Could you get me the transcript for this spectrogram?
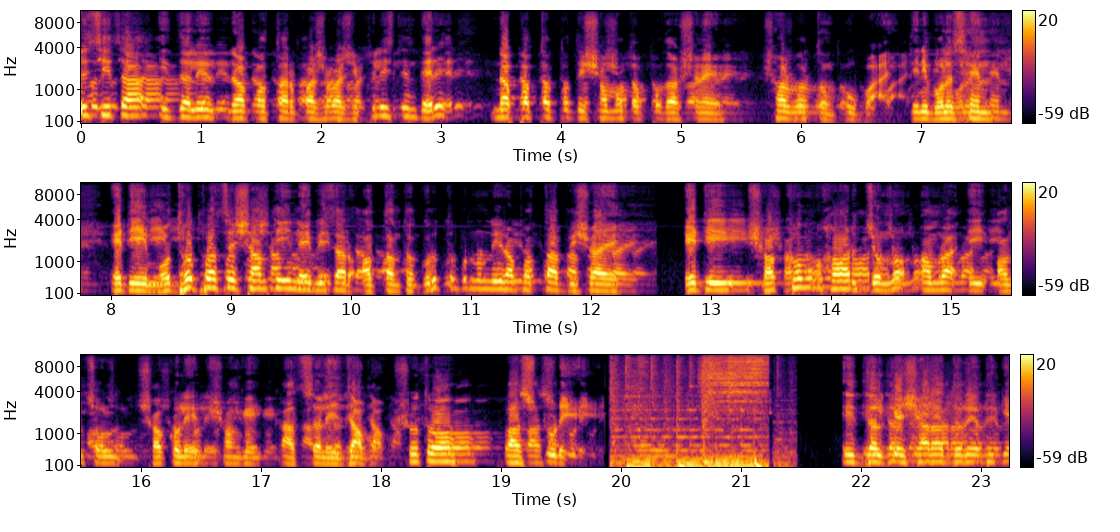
নিয়েছি তা ইসরায়েলের নিরাপত্তার পাশাপাশি ফিলিস্তিনদের নিরাপত্তার প্রতি সম্মত প্রদর্শনের সর্বোত্তম উপায়। তিনি বলেছেন, এটি মধ্যপ্রাচ্যের শান্তি, ন্যায় অত্যন্ত গুরুত্বপূর্ণ নিরাপত্তা বিষয়ে। এটি সক্ষম হওয়ার জন্য আমরা এই অঞ্চল সকলের সঙ্গে কাজ চালিয়ে যাব। সূত্র প্লাস টুডে। ইসরায়েলকে সারা দুনিয়া থেকে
